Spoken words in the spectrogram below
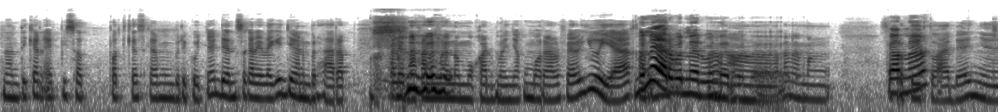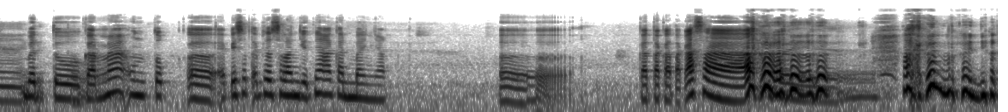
nantikan episode podcast kami berikutnya dan sekali lagi jangan berharap kalian akan menemukan banyak moral value ya. Benar, benar, benar, Uh-uh, benar. Karena memang Karena- itu adanya. Betul, karena untuk episode-episode selanjutnya akan banyak eh, kata-kata kasar. Gitu. akan banyak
